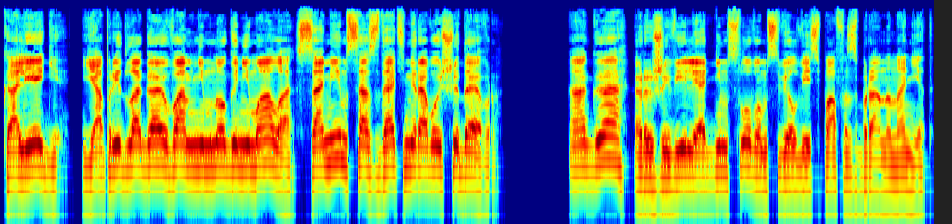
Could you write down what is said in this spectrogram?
«Коллеги, я предлагаю вам ни много ни мало самим создать мировой шедевр». «Ага», — Рыжевили одним словом свел весь пафос Брана на нет.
